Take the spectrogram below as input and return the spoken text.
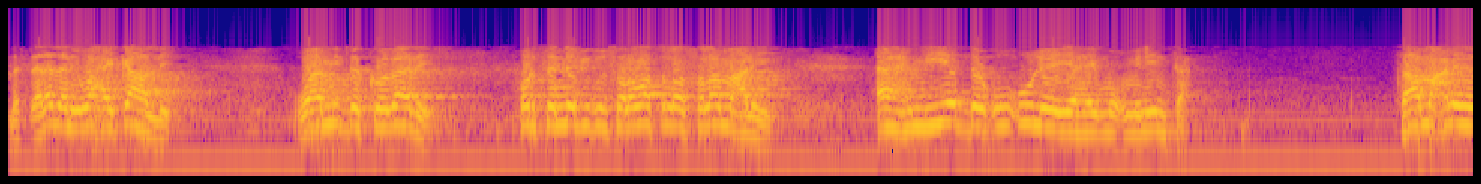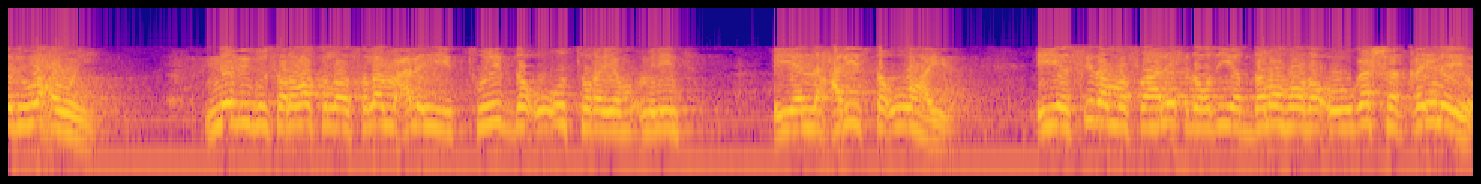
masaladani waxay ka hadli. Waa midda koobaade horta nebigu salawatullahi wasalaamu calayh ahmiyadda uu u leeyahay mu'miniinta. Taa macnaheedu waxa weeye nebigu salawatullahi wasalaamu calayhi turidda uu u turayo mu'miniinta iyo naxariista uu hayo iyo sida masaalixdooda iyo danahooda uu uga shaqaynayo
